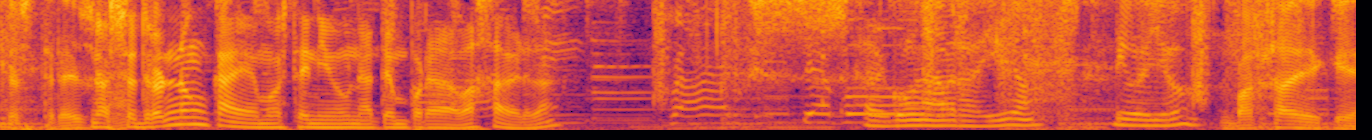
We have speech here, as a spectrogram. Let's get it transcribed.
Qué estrés. ¿no? Nosotros nunca hemos tenido una temporada baja, ¿verdad? Alguna habrá habido, digo yo. ¿Baja de qué?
